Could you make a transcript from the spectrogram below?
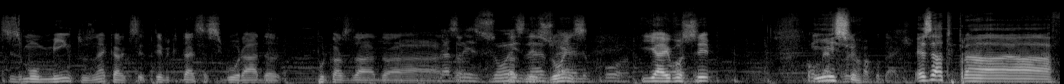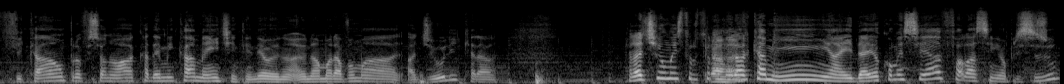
esses momentos, né, cara, que você teve que dar essa segurada por causa da, da- Das da- lesões, das né, lesões. velho? Porra. E aí você Isso. faculdade. Exato, pra ficar um profissional academicamente, entendeu? Eu, eu namorava uma, a Julie, que era. Ela tinha uma estrutura Aham. melhor que a minha, e daí eu comecei a falar assim: eu preciso.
